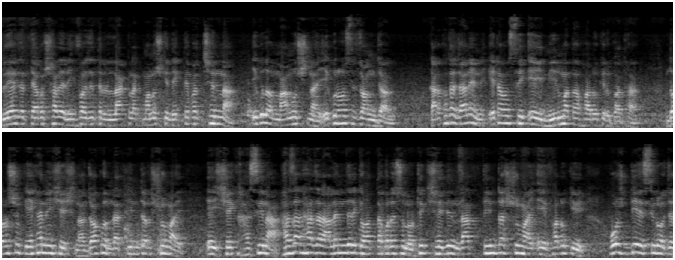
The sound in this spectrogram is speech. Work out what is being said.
দুই হাজার তেরো সালের হেফাজতের লাখ লাখ মানুষকে দেখতে পাচ্ছেন না এগুলো মানুষ না এগুলো হচ্ছে জঞ্জাল। কার কথা জানেন? এটা হচ্ছে এই নির্মাতা ফারুকের কথা। দর্শক, এখানেই শেষ না। যখন রাত তিনটার সময় এই শেখ হাসিনা হাজার হাজার আলেমদেরকে হত্যা করেছিল, ঠিক সেই দিন রাত তিনটার সময় এই ফারুকি পোস্ট দিয়েছিল যে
